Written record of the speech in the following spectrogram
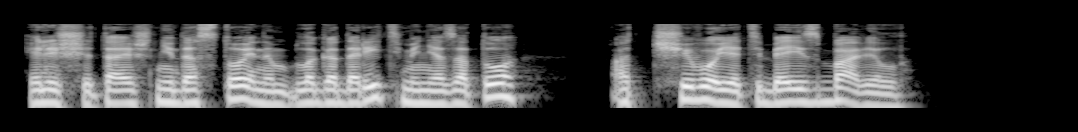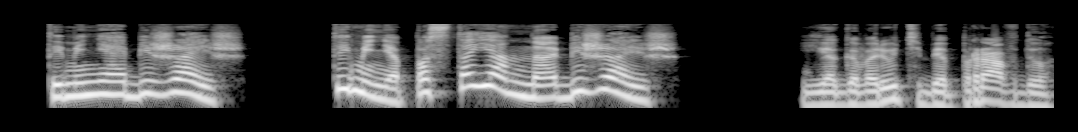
Или считаешь недостойным благодарить меня за то, от чего я тебя избавил?» «Ты меня обижаешь. Ты меня постоянно обижаешь». «Я говорю тебе правду.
